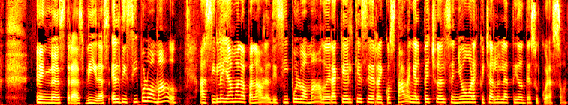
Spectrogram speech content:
en nuestras vidas. El discípulo amado, así le llama la palabra el discípulo amado, era aquel que se recostaba en el pecho del Señor a escuchar los latidos de su corazón.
